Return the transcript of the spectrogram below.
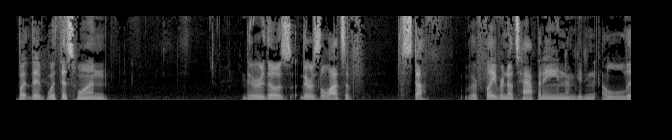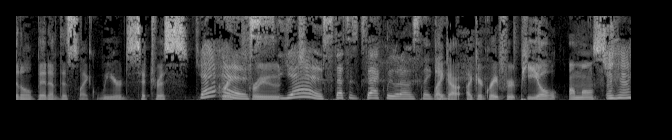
But the, with this one, there are those, there's lots of stuff, there are flavor notes happening. I'm getting a little bit of this like weird citrus, Yes, Grapefruit. Yes, that's exactly what I was thinking. like a, like a grapefruit peel almost. Mm-hmm.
